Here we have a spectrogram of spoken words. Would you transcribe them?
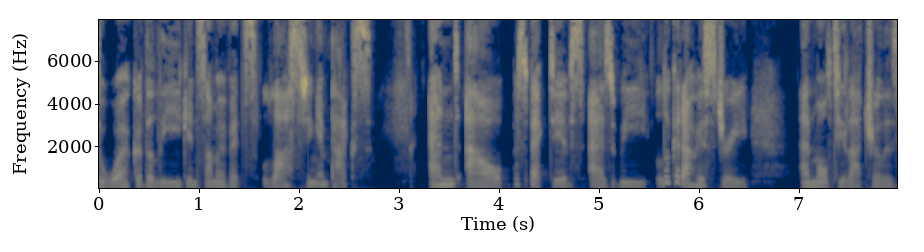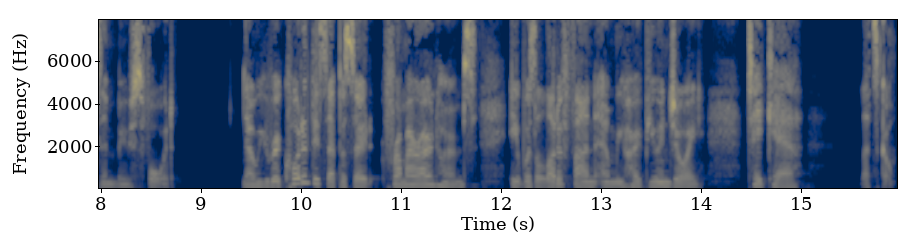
the work of the League and some of its lasting impacts, and our perspectives as we look at our history and multilateralism moves forward. Now, we recorded this episode from our own homes. It was a lot of fun and we hope you enjoy. Take care. Let's go.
